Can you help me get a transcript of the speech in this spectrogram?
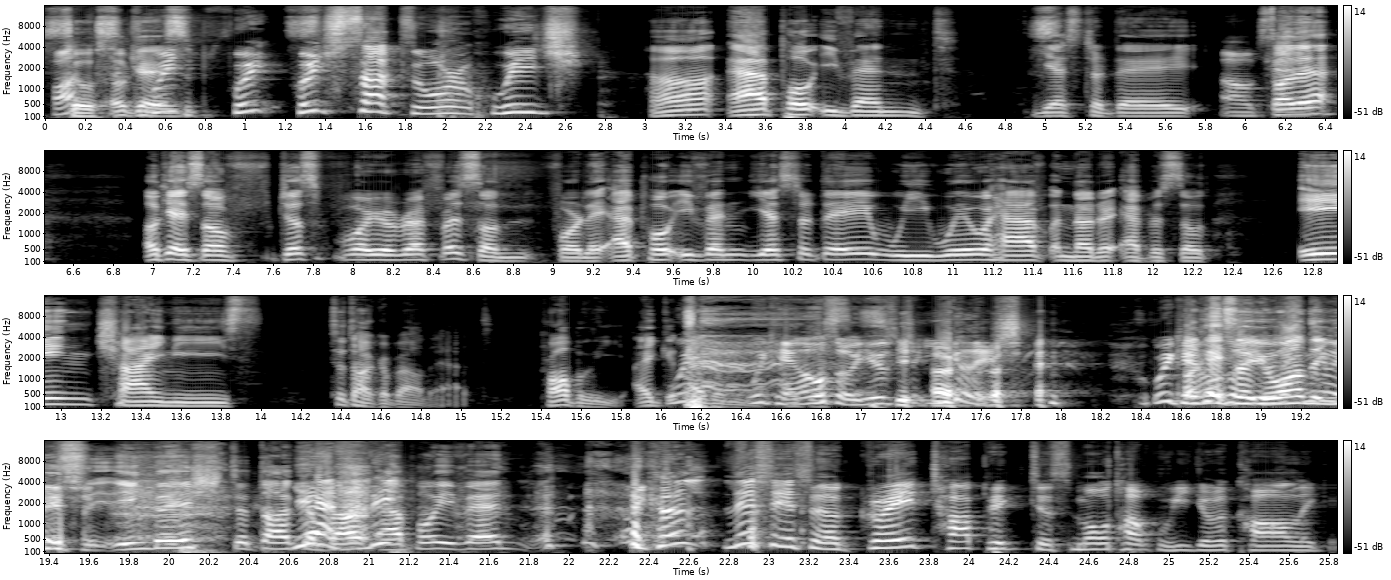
So Okay. Which, which, which sucks or which? Huh? Apple event yesterday. Okay. So that okay, so f- just for your reference, so for the Apple event yesterday, we will have another episode in Chinese to talk about that. Probably. I, gu- we, I we can guess. also use Yeah, English. we can Okay, also so you use want English to use English to talk Yes, about thi- Apple event? Because this is a great topic to small talk with your colleague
